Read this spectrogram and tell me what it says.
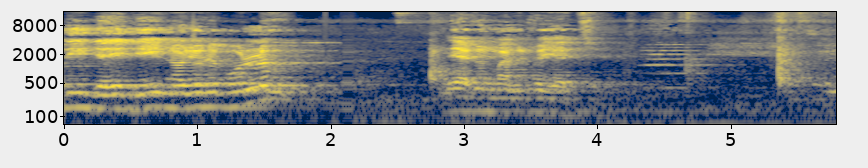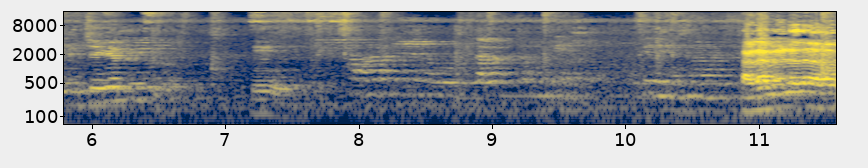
দিয়ে যাই যেই নজরে পড়ল এখন মানুষ হয়ে যাচ্ছে। হুম। তালা দাও।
